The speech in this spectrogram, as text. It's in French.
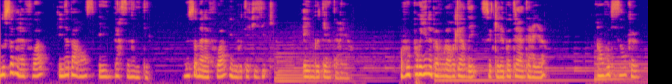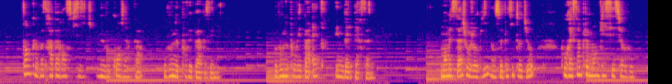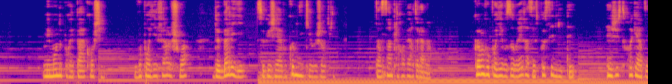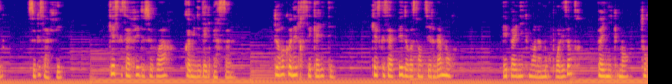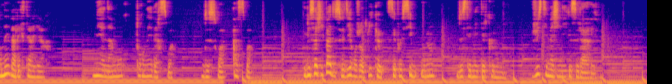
Nous sommes à la fois une apparence et une personnalité. Nous sommes à la fois une beauté physique et une beauté intérieure. Vous pourriez ne pas vouloir regarder ce qu'est la beauté intérieure en vous disant que tant que votre apparence physique ne vous convient pas, vous ne pouvez pas vous aimer. Vous ne pouvez pas être une belle personne. Mon message aujourd'hui dans ce petit audio pourrait simplement glisser sur vous. Mes mots ne pourraient pas accrocher. Vous pourriez faire le choix de balayer ce que j'ai à vous communiquer aujourd'hui d'un simple revers de la main. Comme vous pourriez vous ouvrir à cette possibilité et juste regarder ce que ça fait. Qu'est-ce que ça fait de se voir comme une belle personne? De reconnaître ses qualités Qu'est-ce que ça fait de ressentir l'amour? Et pas uniquement l'amour pour les autres, pas uniquement tourné vers l'extérieur, mais un amour tourné vers soi, de soi à soi. Il ne s'agit pas de se dire aujourd'hui que c'est possible ou non de s'aimer tel que l'on est. Juste imaginer que cela arrive.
